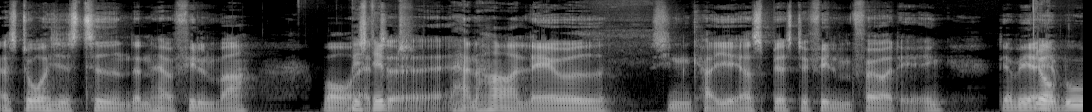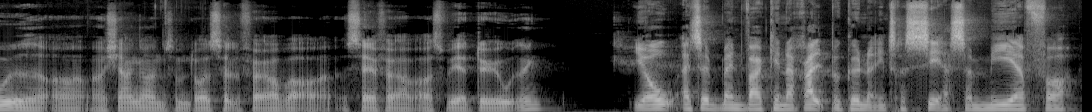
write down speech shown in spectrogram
af storhedstiden, den her film var, hvor at, øh, han har lavet sin karrieres bedste film før det, ikke? Det er ved at ebbe ud, og, og genren, som du også selv før var, sagde før, var også ved at dø ud, ikke? Jo, altså man var generelt begyndt at interessere sig mere for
